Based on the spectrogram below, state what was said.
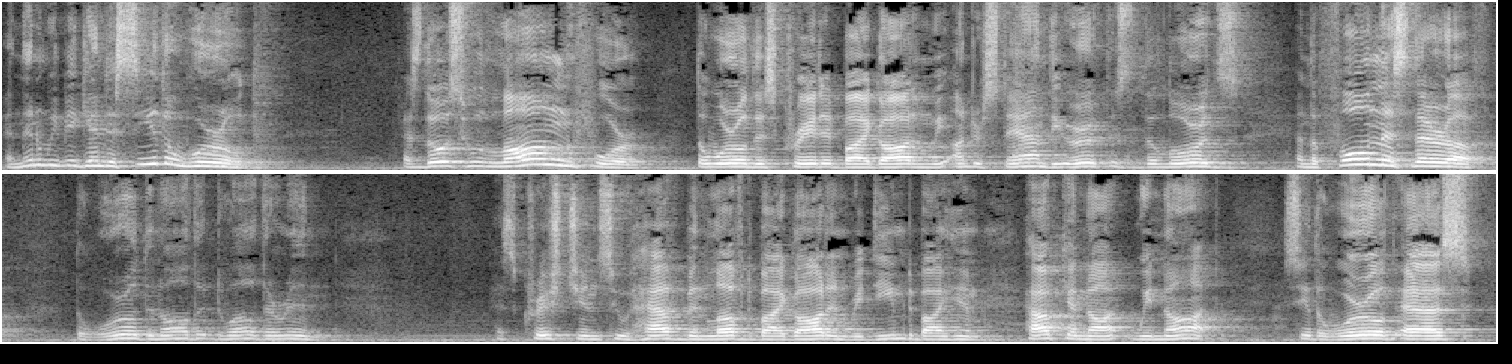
And then we begin to see the world as those who long for the world is created by God, and we understand the earth is the Lord's and the fullness thereof, the world and all that dwell therein as Christians who have been loved by God and redeemed by Him, how cannot we not see the world as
